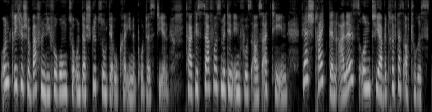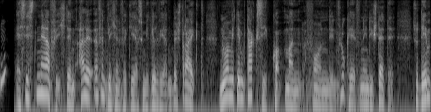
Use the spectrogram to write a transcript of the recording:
und griechische Waffenlieferungen zur Unterstützung der Ukraine protestieren. Takis Zaphos mit den Infos aus Athen. Wer streikt denn alles und ja, betrifft das auch Touristen? Es ist nervig, denn alle öffentlichen Verkehrsmittel werden bestreikt. Nur mit dem Taxi kommt man von den Flughäfen in die Städte. Zudem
